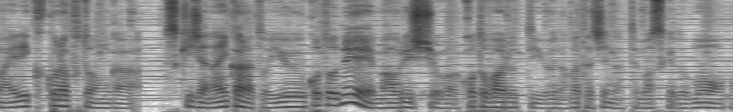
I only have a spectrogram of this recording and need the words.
まあ、エリック・クラプトンが好きじゃないからということで、マウリッシオは断るっていう風な形になってますけども、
